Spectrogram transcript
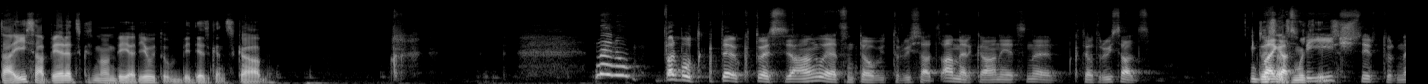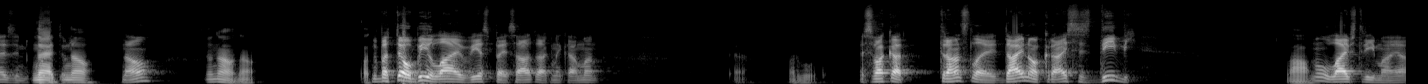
Tā īsā pieredze, kas man bija ar YouTube, bija diezgan skāba. Nē, nu, varbūt, ka, tev, ka tu esi anglietis un tev tur visāds amerikānietis, ne, ka tev tur visāds baigās pīčs ir, tur nezinu. Nē, tu nav. Nav? Nu, nav, nav. Nu, bet tev bija laiva iespējas ātrāk nekā man. Varbūt. Es vakar translēju Dino Crisis 2. Wow. Nu, live streamā, jā.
